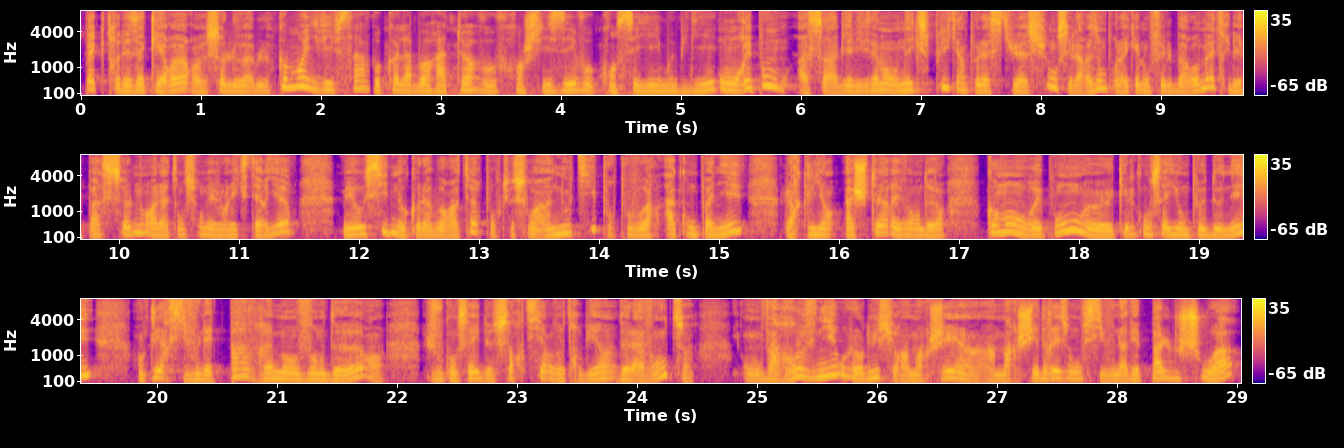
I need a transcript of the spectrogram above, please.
spectre des acquéreurs solvables. Comment ils vivent ça, vos collaborateurs, vos franchisés, vos conseillers immobiliers? On répond à ça, bien évidemment, on explique un peu la situation, c'est la raison pour laquelle on fait le baromètre, il n'est pas seulement à l'attention des gens à l'extérieur, mais aussi de nos collaborateurs pour que ce soit un outil pour pouvoir accompagner leurs clients acheteurs et vendeurs. Comment on répond euh, Quels conseils on peut donner? En clair, si vous n'êtes pas vraiment vendeur, je vous conseille de sortir votre bien de la vente. On va revenir aujourd'hui sur un marché, un, marché de raison. Si vous n'avez pas le choix,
